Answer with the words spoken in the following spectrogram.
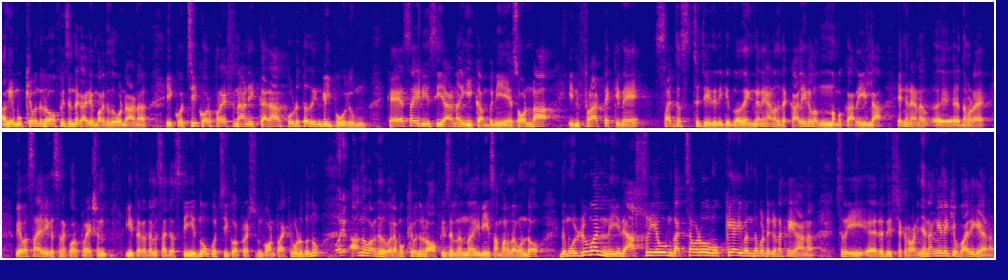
അങ്ങേ മുഖ്യമന്ത്രിയുടെ ഓഫീസിന്റെ കാര്യം പറഞ്ഞതുകൊണ്ടാണ് ഈ കൊച്ചി കോർപ്പറേഷനാണ് ഈ കരാർ കൊടുത്തതെങ്കിൽ പോലും K S I D C ആണ് ഈ കമ്പനിയെ സോണ്ട ഇൻഫ്രാടെക്കിനെ സജസ്റ്റ് ചെയ്തിരിക്കുന്നത്. എങ്ങനെയാണ് അതിന്റെ കളികളൊന്നും നമുക്കറിയില്ല. എങ്ങനെയാണ് നമ്മുടെ വ്യവസായ വികസന കോർപ്പറേഷൻ ഈ തരത്തിൽ സജസ്റ്റ് ചെയ്യുന്നു? കൊച്ചി കോർപ്പറേഷൻ കോൺട്രാക്ട് കൊടുക്കുന്നു. അങ്ങ് പറഞ്ഞതുപോലെ മുഖ്യമന്ത്രിയുടെ ഓഫീസിൽ നിന്ന് ഇനി സമ്മർദ്ദമുണ്ടോ? ഇത് മുഴുവൻ ഈ രാഷ്ട്രീയവും കച്ചവടവും ഒക്കെയായി ബന്ധപ്പെട്ട് കിടക്കുകയാണ് ശ്രീ രതീഷ് ചക്രവാണി ഞാൻ അങ്ങയിലേക്ക് വരികയാണ്.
